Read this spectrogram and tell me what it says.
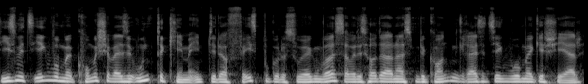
die ist mir jetzt irgendwo mal komischerweise untergekommen, entweder auf Facebook oder so irgendwas, aber das hat er auch aus dem Bekanntenkreis jetzt irgendwo mal geshared.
